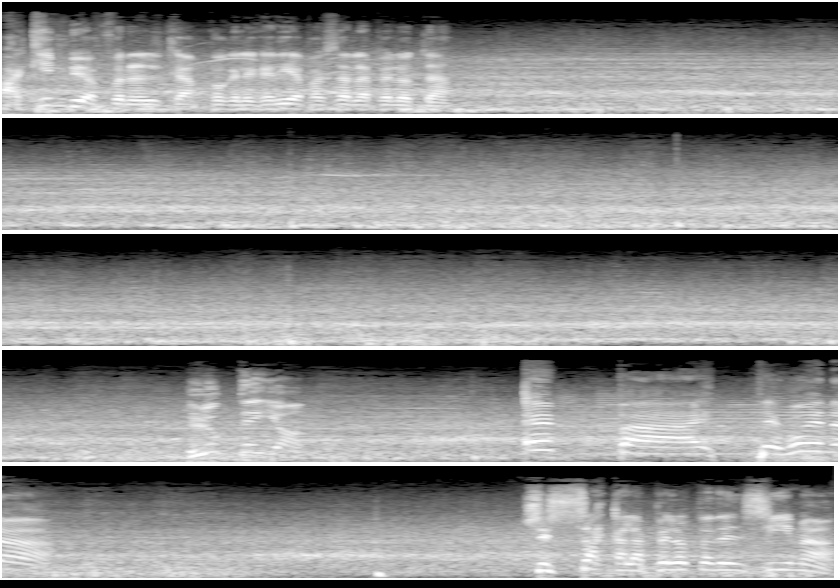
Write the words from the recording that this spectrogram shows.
¿A quién vio afuera del campo que le quería pasar la pelota? Luke de Jong. ¡Epa! Este es buena. Se saca la pelota de encima.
